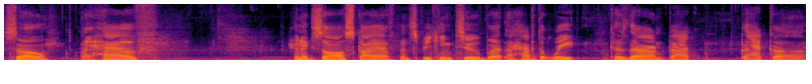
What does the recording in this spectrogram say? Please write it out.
So I have an exhaust guy I've been speaking to, but I have to wait because they're on back, back, uh,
